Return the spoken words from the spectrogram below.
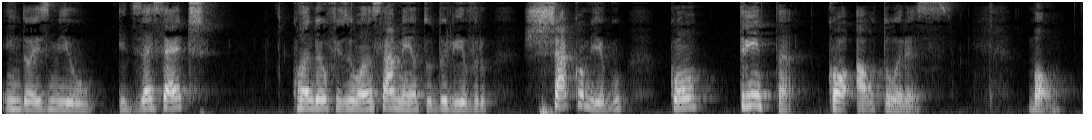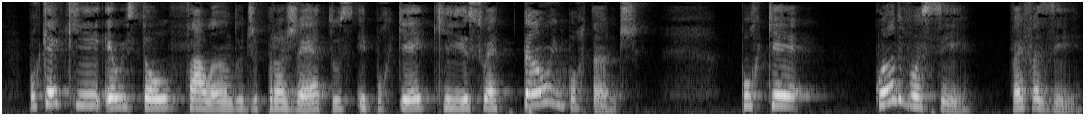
em 2017, quando eu fiz o lançamento do livro Chá Comigo, com 30 coautoras. Bom, por que, que eu estou falando de projetos e por que, que isso é tão importante? Porque quando você vai fazer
